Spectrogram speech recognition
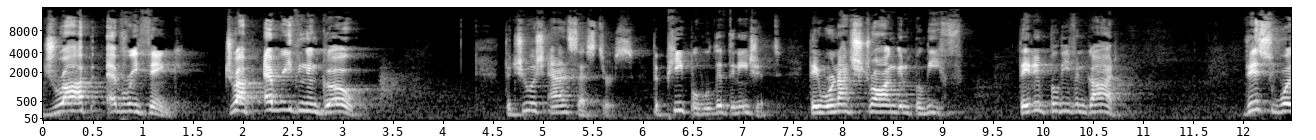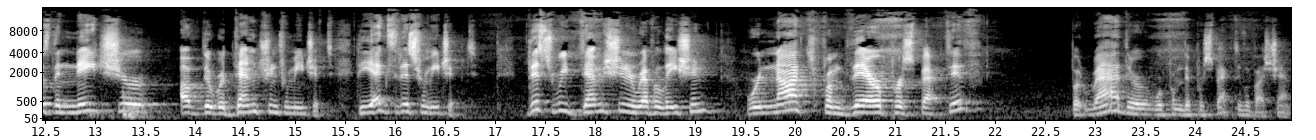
Drop everything. Drop everything and go. The Jewish ancestors, the people who lived in Egypt, they were not strong in belief. They didn't believe in God. This was the nature of the redemption from Egypt, the exodus from Egypt. This redemption and revelation were not from their perspective, but rather were from the perspective of Hashem,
